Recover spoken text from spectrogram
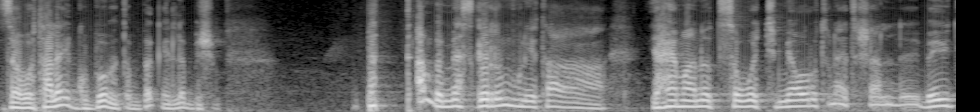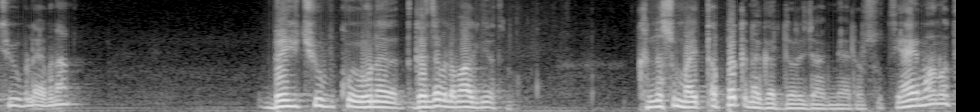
እዛ ቦታ ላይ ጉቦ መጠበቅ የለብሽም። በጣም በሚያስገርም ሁኔታ የሃይማኖት ሰዎች የሚያወሩትን አይተሻል? በዩቲዩብ ላይ ምናምን በዩቲዩብ እኮ የሆነ ገንዘብ ለማግኘት ነው ከነሱ የማይጠበቅ ነገር ደረጃ የሚያደርሱት የሃይማኖት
